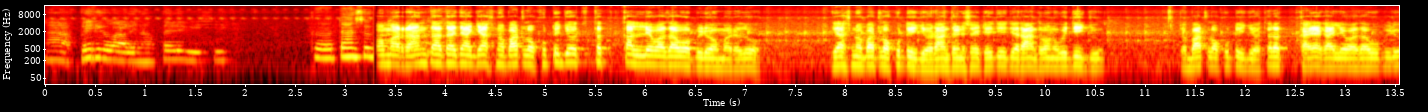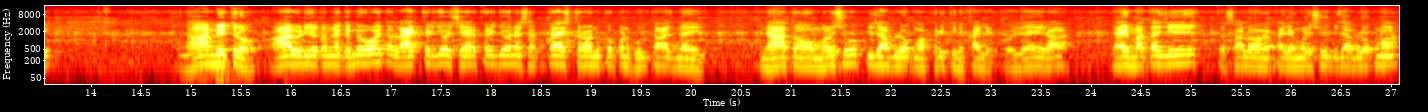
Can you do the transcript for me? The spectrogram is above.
હા ભેરી વાળીને તળવી છે. અમારે રાંધતા હતા ત્યાં ગેસનો બાટલો ફૂટી ગયો. તત્કાલ લેવા જવો પડ્યો અમારે જો. ગેસનો બાટલો ખૂટી ગયો. રાંધણી સાઈડ થઈ ગઈ રાંધવાનું વધી ગયું. તો બાટલો ખૂટી ગયો. તરત કાયા કાય લેવા જવું પડ્યું. હા, મિત્રો, આ વીડિયો તમને ગમ્યો હોય તો લાઇક કરજો, શેર કરજો અને સબસ્ક્રાઈબ કરવાનું તો પણ ભૂલતા જ નહીં. અને હા, તો મળશું બીજા બ્લોગમાં ફરીથી કાલે. તો જય રા, જય માતાજી. તો ચાલો અમે કાલે મળશું બીજા બ્લોગમાં.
